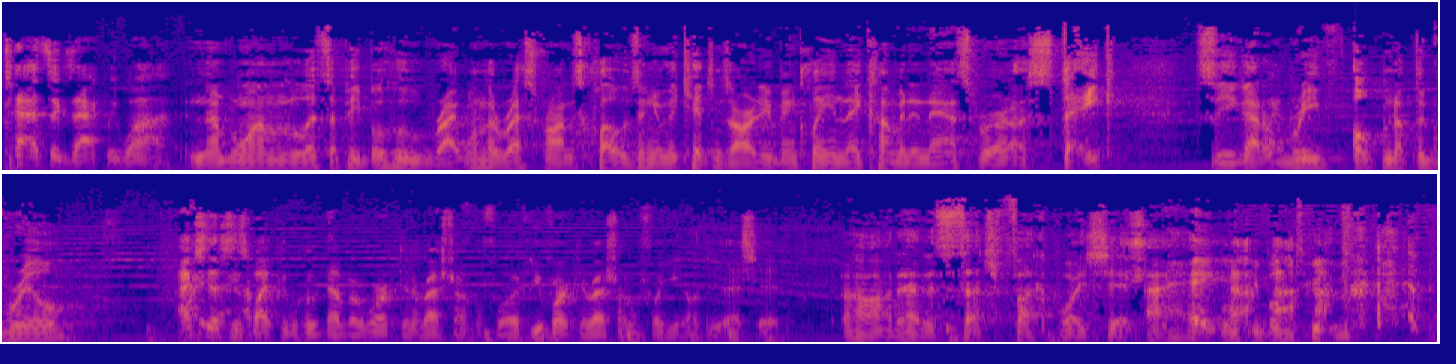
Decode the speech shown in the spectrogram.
That's exactly why. Number one on the list of people who, right when the restaurant is closing and the kitchen's already been cleaned, they come in and ask for a steak. So you got to re open up the grill. Actually, that's just white people who've never worked in a restaurant before. If you've worked in a restaurant before, you don't do that shit. Oh, that is such fuckboy shit. I hate when people do that.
